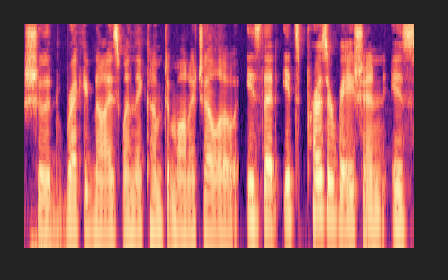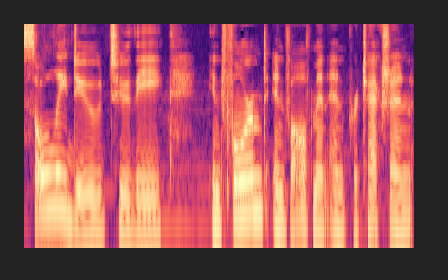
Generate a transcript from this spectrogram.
should recognize when they come to Monticello is that its preservation is solely due to the informed involvement and protection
